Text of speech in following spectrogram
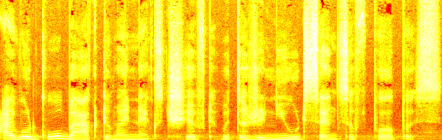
I would go back to my next shift with a renewed sense of purpose.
